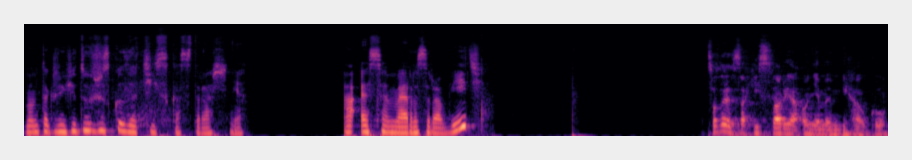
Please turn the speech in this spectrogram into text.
mam tak, że mi się tu wszystko zaciska strasznie. A SMR zrobić? Co to jest za historia o niemym Michałku?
